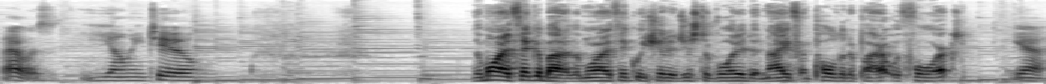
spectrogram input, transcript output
That was yummy too. The more I think about it, the more I think we should have just avoided the knife and pulled it apart with forks. Yeah.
